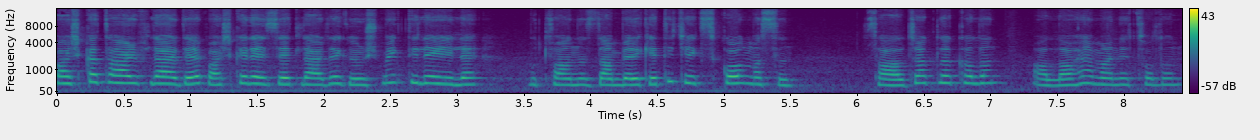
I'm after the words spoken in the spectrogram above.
Başka tariflerde, başka lezzetlerde görüşmek dileğiyle. Mutfağınızdan bereketi eksik olmasın. Sağlıcakla kalın. Allah'a emanet olun.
